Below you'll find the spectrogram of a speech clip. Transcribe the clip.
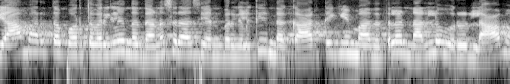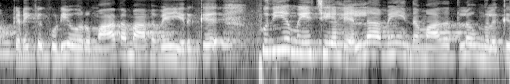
வியாபாரத்தை பொறுத்தவரையிலும் இந்த தனுசு ராசி அன்பர்களுக்கு இந்த கார்த்திகை மாதத்தில் நல்ல ஒரு லாபம் கிடைக்கக்கூடிய ஒரு மாதமாகவே இருக்குது புதிய முயற்சிகள் எல்லாமே இந்த மாதத்தில் உங்களுக்கு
